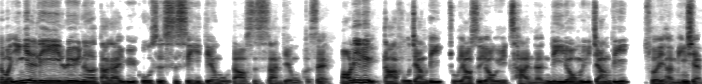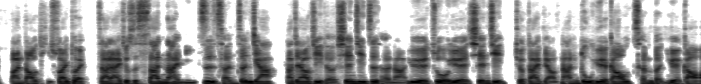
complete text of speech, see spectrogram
那么营业利益率呢，大概预估是四十一点五到四十三点五 percent。毛利率大幅降低，主要是由于产能利用率降低。所以很明显半导体衰退。再来就是三奈米制程增加，大家要记得，先进制程啊越做越先进，就代表难度越高，成本越高，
